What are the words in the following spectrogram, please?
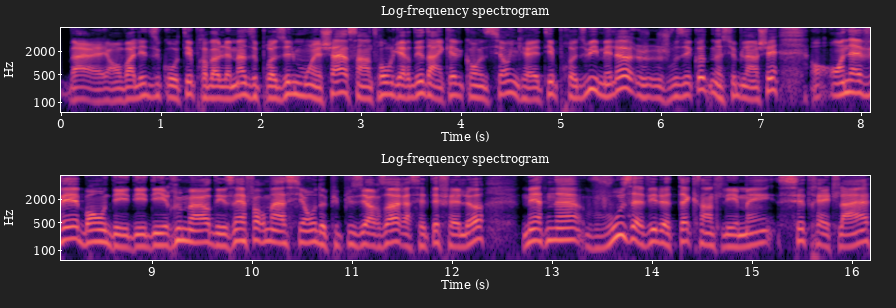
Ben, on va aller du côté probablement du produit le moins cher sans trop regarder dans quelles conditions il a été produit. Mais là, je vous écoute, M. Blanchet. On avait, bon, des, des, des, rumeurs, des informations depuis plusieurs heures à cet effet-là. Maintenant, vous avez le texte entre les mains, c'est très clair.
